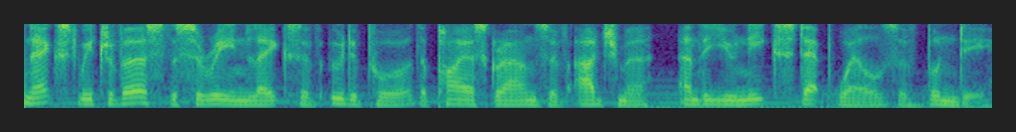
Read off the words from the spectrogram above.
Next, we traverse the serene lakes of Udaipur, the pious grounds of Ajmer, and the unique step wells of Bundi.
